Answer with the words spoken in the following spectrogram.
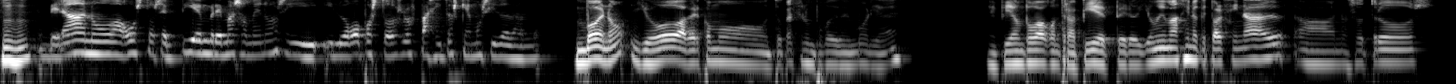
verano, agosto, septiembre más o menos y, luego pues todos los pasitos que hemos ido dando. Bueno, yo a ver cómo tengo que hacer un poco de memoria, ¿eh? Me pilla un poco a contrapié, pero yo me imagino que tú al final ah, nosotros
